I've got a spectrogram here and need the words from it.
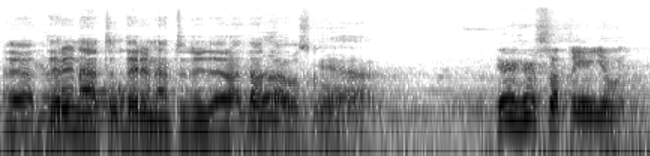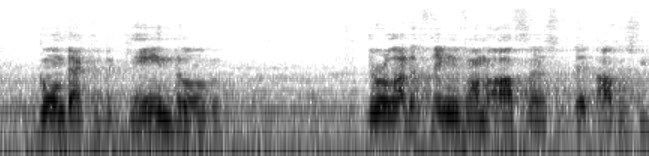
Yeah, really they didn't have to. They didn't have to do that. I thought that was cool. Yeah. Here, here's something, you know, going back to the game though, there were a lot of things on the offense that obviously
